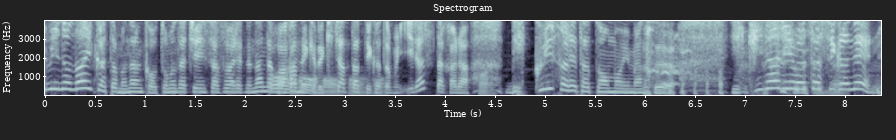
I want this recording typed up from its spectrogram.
染みのない方もなんかお友達に誘われてなんだかわかんないけど来ちゃったっていう方もいらしたからは、びっくりされたと思います。いきなり私がね、リン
